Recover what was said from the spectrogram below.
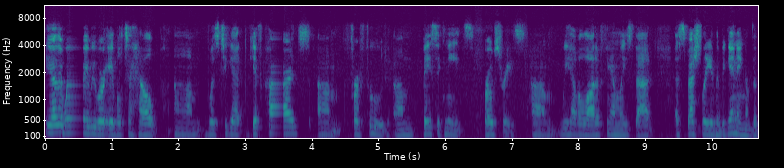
the other way we were able to help um, was to get gift cards um, for food, um, basic needs, groceries. Um, we have a lot of families that, especially in the beginning of the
